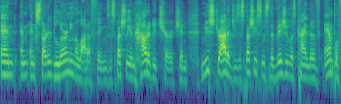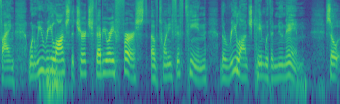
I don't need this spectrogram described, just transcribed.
and, and, and started learning a lot of things, especially in how to do church and new strategies, especially since the vision was kind of amplifying. When we relaunched the church February 1st of 2015, the relaunch came with a new name. So,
